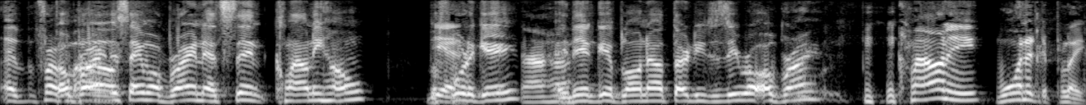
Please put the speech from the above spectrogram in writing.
Uh, from, O'Brien, uh, the same O'Brien that sent Clowney home before Yeah. the game Uh-huh. and then get blown out 30 to 0. O'Brien? Clowney wanted to play.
